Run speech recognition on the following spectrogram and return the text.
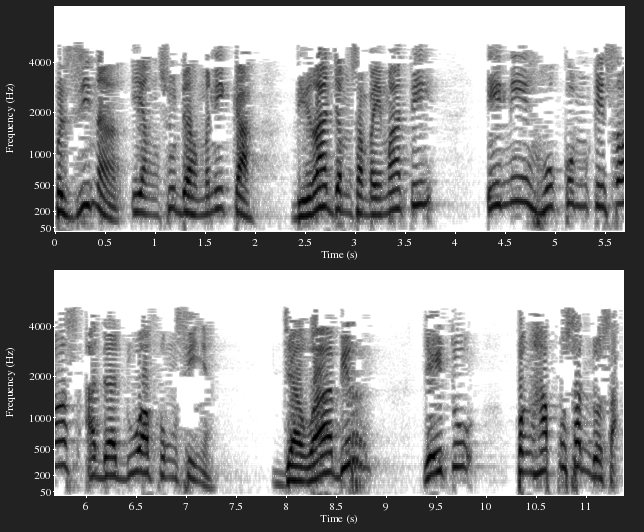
pezina yang sudah menikah dirajam sampai mati, ini hukum kisos ada dua fungsinya. Jawabir, yaitu penghapusan dosa.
